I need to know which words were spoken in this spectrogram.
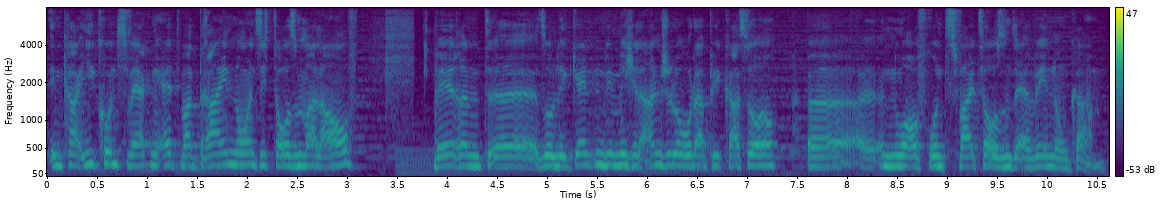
in KI-Kunstwerken etwa 93.000 Mal auf, während äh, so Legenden wie Michelangelo oder Picasso äh, nur auf rund 2000 Erwähnungen kamen.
